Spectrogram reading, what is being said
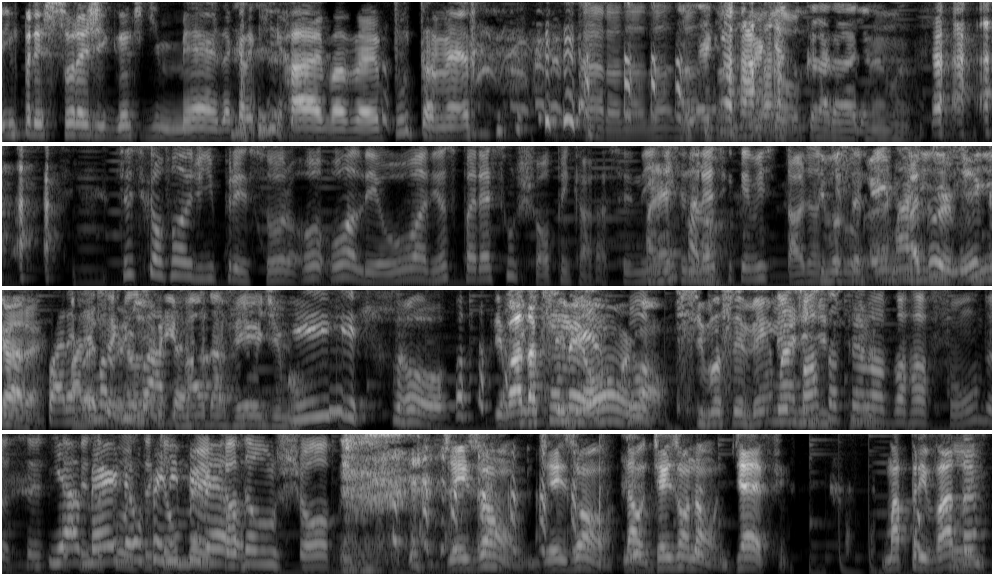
impressora gigante de merda, cara, que raiva, velho. Puta merda. Cara, não, não, não. Alex Marques é do caralho, né, mano? Vocês ficam falando de impressora, ô, ô Ale, o Aliança parece um shopping, cara. Você nem parece, nem parece que tem um estádio Se você vê a imagem Vai dormir, cima, cara. Parece, parece aquela privada. privada verde, irmão. Isso! Privada com neon, irmão. Se você vê a imagem você passa de cima... pela Barra Funda, você, e você a pensa, merda pô, isso daqui é um mercado ou um shopping. Jason, Jason, não, Jason não, Jeff. Uma privada...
